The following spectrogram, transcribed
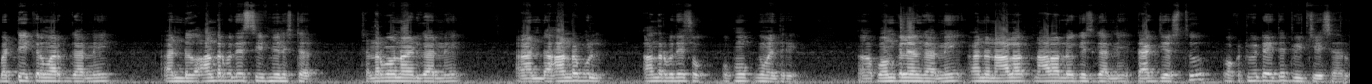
Bhatti Vikramarka గారిని and Andhra Pradesh chief minister Chandrababu Naidu గారిని అండ్ ఆనరబుల్ ఆంధ్రప్రదేశ్ ఉప ముఖ్యమంత్రి పవన్ కళ్యాణ్ గారిని అండ్ నాలా నారా లోకేష్ గారిని ట్యాగ్ చేస్తూ ఒక ట్వీట్ అయితే ట్వీట్ చేశారు.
